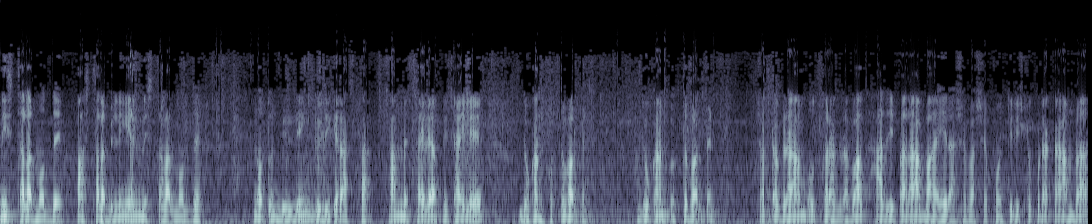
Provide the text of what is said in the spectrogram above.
নিচতলার মধ্যে, পাঁচতলা বিল্ডিং এর নিচতলার মধ্যে। নতুন বিল্ডিং, দুই দিকে রাস্তা। সামনের সাইডে আপনি চাইলে দোকান করতে পারবেন। দোকান করতে পারবেন। চট্টগ্রাম, উত্তর আগ্রাবাদ, হাজিপাড়া বা এর আশেপাশে। পঁয়ত্রিশ লক্ষ টাকা আমরা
